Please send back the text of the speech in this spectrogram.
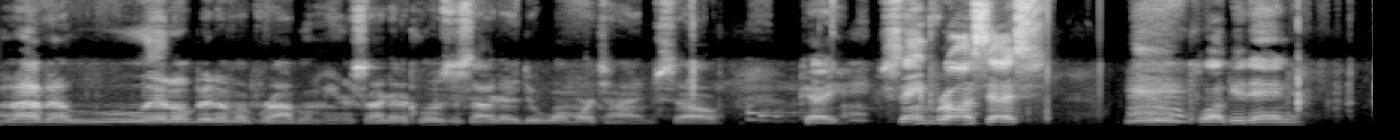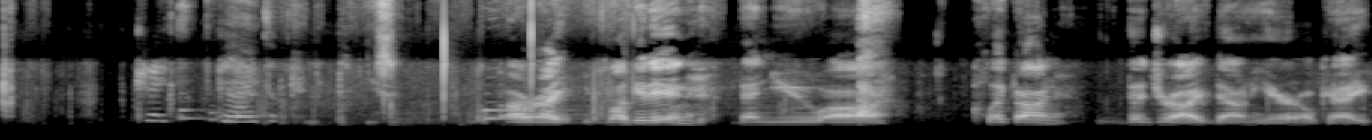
I'm having a little bit of a problem here, so I gotta close this out. I gotta do it one more time. So, okay, same process. You plug it in. Can I? Can I? All right, you plug it in. Then you uh, click on the drive down here. Okay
